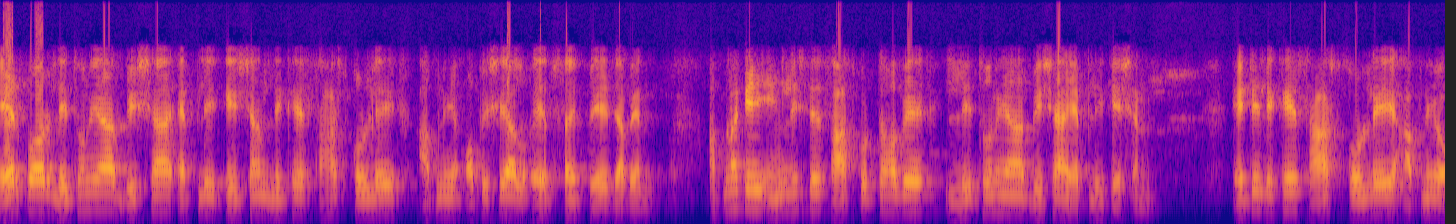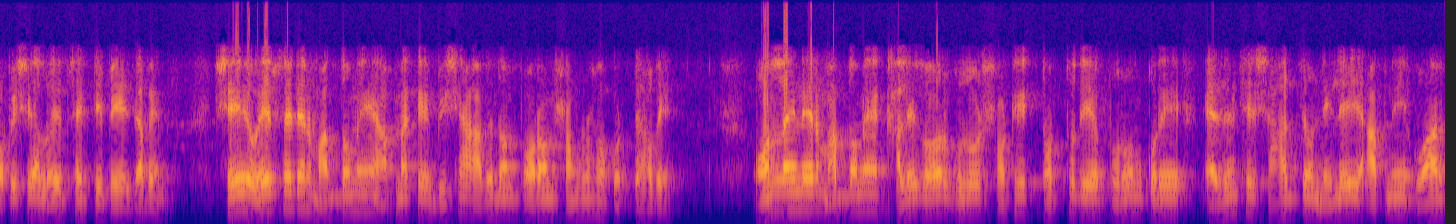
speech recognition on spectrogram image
এরপর লিথুনিয়া ভিসা অ্যাপ্লিকেশন লিখে সার্চ করলে আপনি অফিসিয়াল ওয়েবসাইট পেয়ে যাবেন। আপনাকে ইংলিশে সার্চ করতে হবে লিথুনিয়া ভিসা অ্যাপ্লিকেশন এটি লিখে সার্চ করলে আপনি অফিসিয়াল ওয়েবসাইটটি পেয়ে যাবেন। সেই ওয়েবসাইটের মাধ্যমে আপনাকে ভিসা আবেদন ফরম সংগ্রহ করতে হবে। অনলাইনের মাধ্যমে খালি ঘরগুলোর সঠিক তথ্য দিয়ে পূরণ করে এজেন্সির সাহায্য নিলেই আপনি ওয়ার্ক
